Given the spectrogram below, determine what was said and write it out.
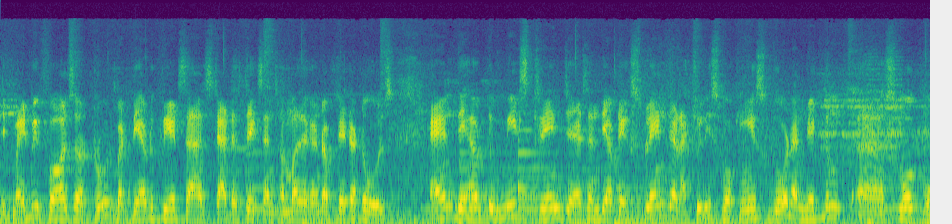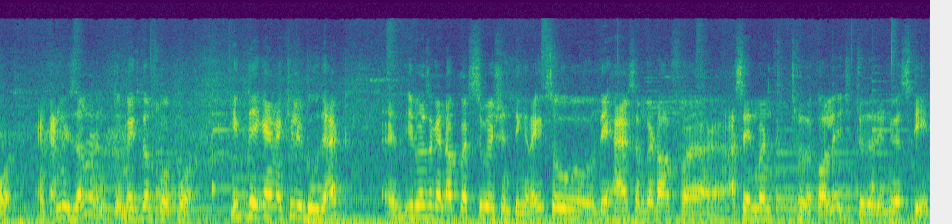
It might be false or true but they have to create sta- statistics and some other kind of data tools. And they have to meet strangers and they have to explain that actually smoking is good and make them uh, smoke more and convince them to make them smoke more. If they can actually do that uh, it was a kind of persuasion thing right? So they had some kind of uh, assignment to the college to the university.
